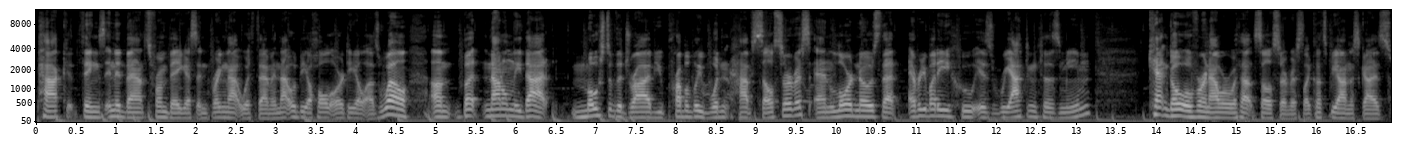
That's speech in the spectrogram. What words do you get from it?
pack things in advance from Vegas and bring that with them and that would be a whole ordeal as well. Um, but not only that most of the drive you probably wouldn't have cell service and lord knows that everybody who is reacting to this meme can't go over an hour without cell service. Like let's be honest guys.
